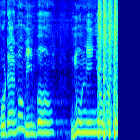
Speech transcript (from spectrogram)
joden mimbo, nun niño mato.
